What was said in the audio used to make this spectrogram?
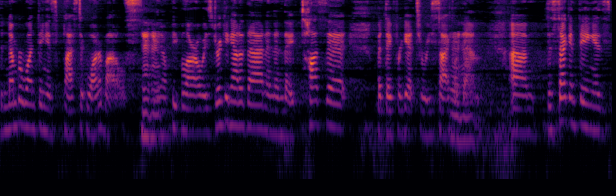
the number one thing is plastic water bottles. Mm-hmm. You know, people are always drinking out of that and then they toss it, but they forget to recycle Mm-hmm. them. Um, the second thing is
